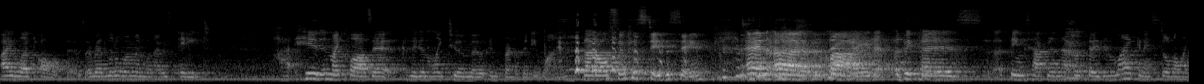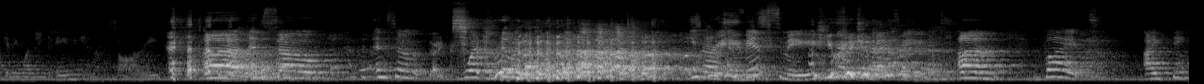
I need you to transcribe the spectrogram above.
I loved all of those. I read Little Women when I was eight, hid in my closet because I didn't like to emote in front of anyone. That also has stayed the same. And uh, cried because things happened in that book that I didn't like, and I still don't like anyone named Amy, and I'm sorry. Uh, and so, and so, Yikes. what really you Sorry, could Amy. me. You could convince me. Um, but I think,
